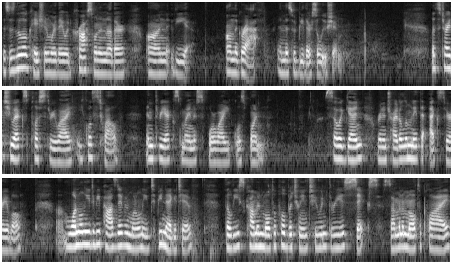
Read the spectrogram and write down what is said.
This is the location where they would cross one another on the on the graph, and this would be their solution. Let's try 2x plus 3y equals 12 and 3x minus 4y equals 1. So again, we're going to try to eliminate the x variable. Um, one will need to be positive and one will need to be negative. The least common multiple between 2 and 3 is 6. So I'm going to multiply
